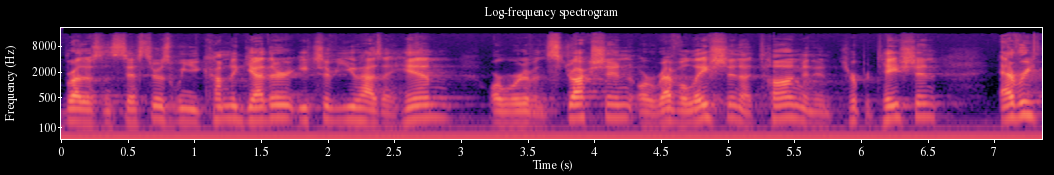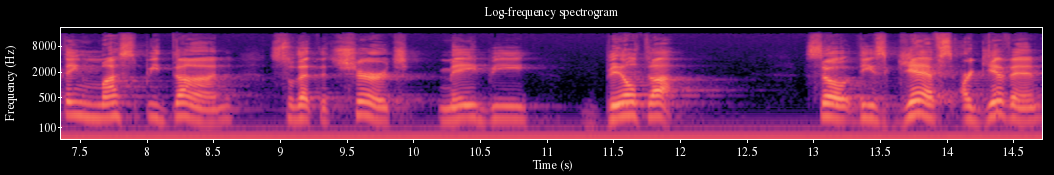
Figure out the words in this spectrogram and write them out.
brothers and sisters? When you come together, each of you has a hymn or word of instruction or revelation, a tongue, an interpretation. Everything must be done so that the church may be built up. So these gifts are given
